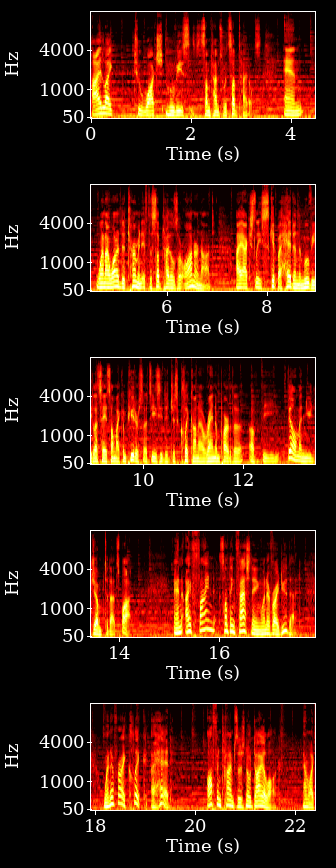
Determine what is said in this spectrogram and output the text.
I like to watch movies sometimes with subtitles. And when I want to determine if the subtitles are on or not, I actually skip ahead in the movie. Let's say it's on my computer, so it's easy to just click on a random part of the of the film and you jump to that spot. And I find something fascinating whenever I do that. Whenever I click ahead, oftentimes there's no dialogue. And I'm like,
